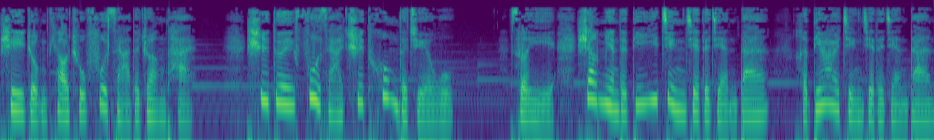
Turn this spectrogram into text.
是一种跳出复杂的状态，是对复杂之痛的觉悟。所以，上面的第一境界的简单和第二境界的简单，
